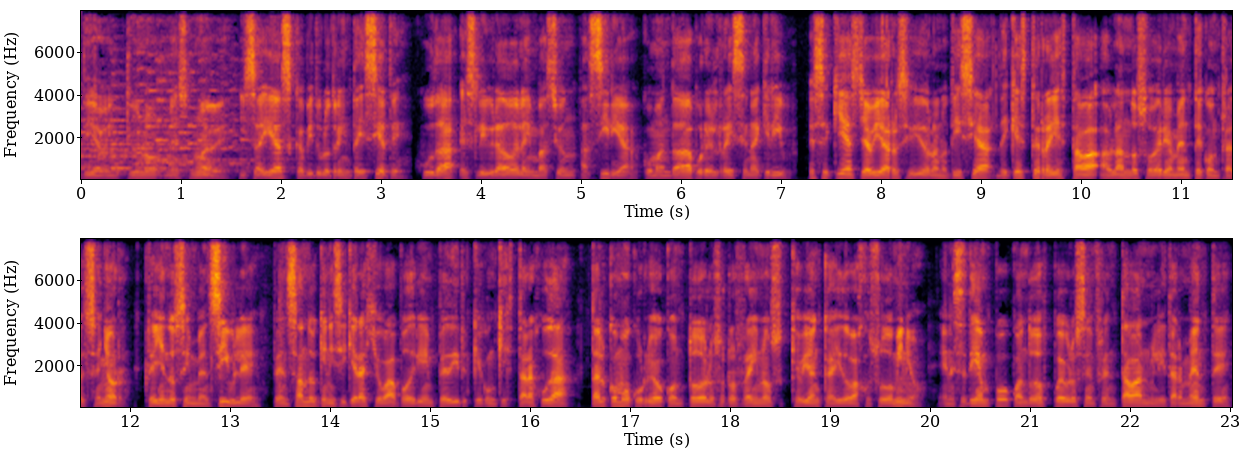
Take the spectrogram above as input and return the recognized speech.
Día 21, mes 9. Isaías capítulo 37. Judá es librado de la invasión asiria comandada por el rey Sennacherib. Ezequías ya había recibido la noticia de que este rey estaba hablando soberbiamente contra el Señor, creyéndose invencible, pensando que ni siquiera Jehová podría impedir que conquistara Judá, tal como ocurrió con todos los otros reinos que habían caído bajo su dominio. En ese tiempo, cuando dos pueblos se enfrentaban militarmente,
